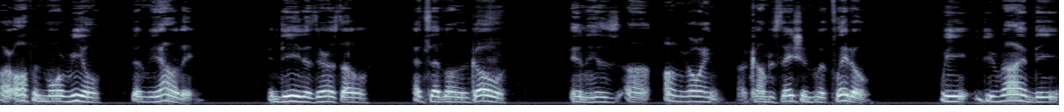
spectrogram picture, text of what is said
are often more real than reality. Indeed, as Aristotle had said long ago in his uh, ongoing uh, conversation with Plato, we derive the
